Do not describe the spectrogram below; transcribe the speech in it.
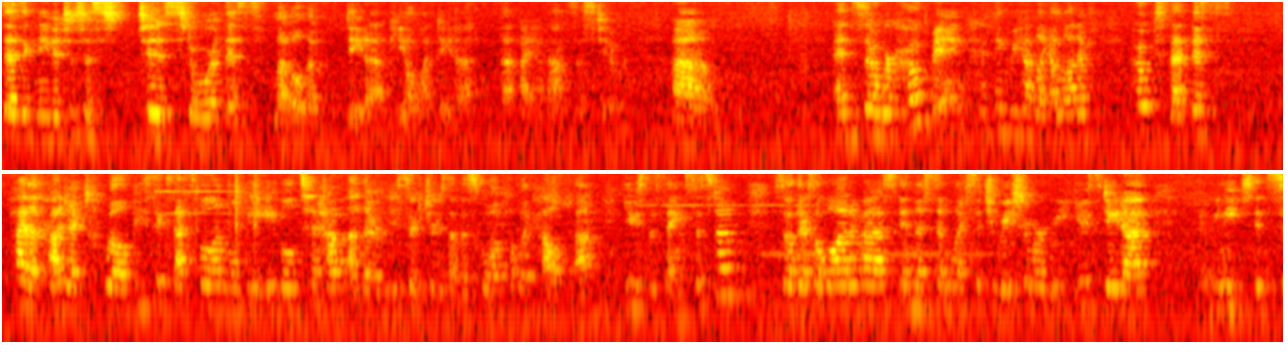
designated to, to, to store this level of data, PL1 data, that I have access to. Um, and so we're hoping, I think we have like a lot of hopes that this pilot project will be successful and we'll be able to have other researchers at the School of Public Health um, use the same system. So there's a lot of us in this similar situation where we use data, we need, it's,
